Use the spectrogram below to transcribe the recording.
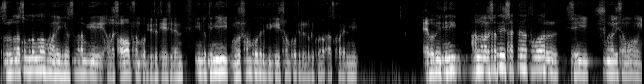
রাসূলুল্লাহ সাল্লাল্লাহু আলাইহি ওয়াসাল্লামকে সব সম্পদ দিতে চেয়েছিলেন কিন্তু তিনি কোনো সম্পদের দিকে সম্পদের লোভে কোনো কাজ করেননি। এভাবে তিনি আল্লাহর সাথে সাক্ষাৎ হওয়ার সেই সোনালী সময়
